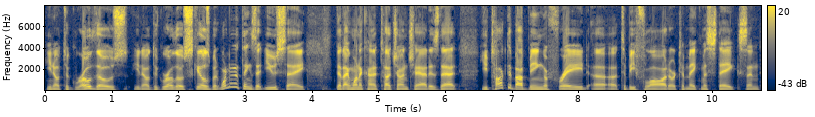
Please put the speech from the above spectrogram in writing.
you know, to grow those, you know, to grow those skills. But one of the things that you say that I want to kind of touch on, Chad, is that you talk talked about being afraid uh, uh, to be flawed or to make mistakes, and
